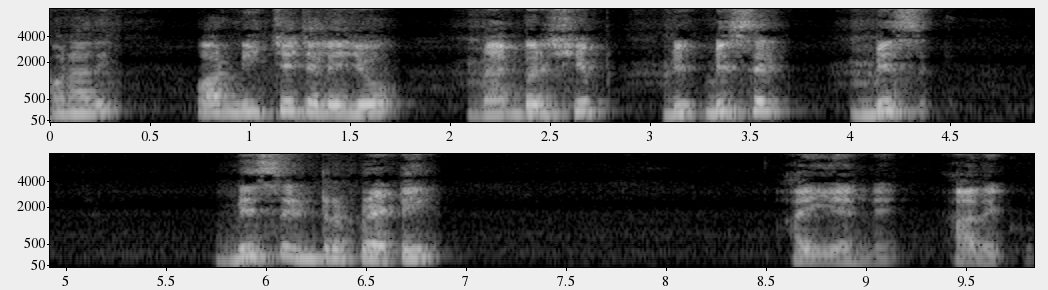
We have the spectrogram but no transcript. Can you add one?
ਉਹਨਾਂ ਦੀ। ਔਰ ਨੀਚੇ ਚਲੇ ਜਾਓ membership mis mis misinterpreting INA ਆ ਦੇਖੋ,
